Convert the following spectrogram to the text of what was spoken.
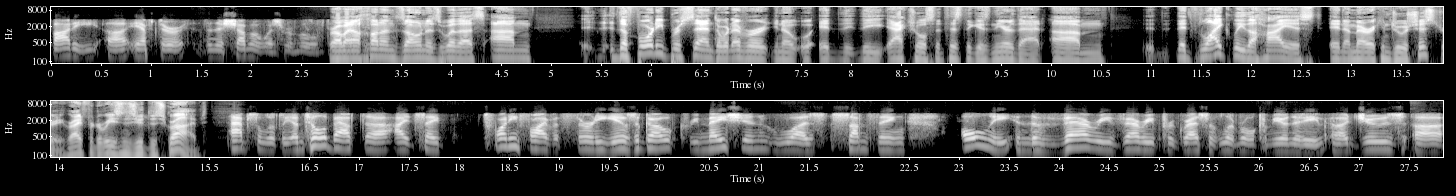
body uh, after the neshama was removed. Rabbi Elchanan Zohn is with us. Um, the forty percent or whatever you know, it, the, the actual statistic is near that. Um, it's likely the highest in American Jewish history, right? For the reasons you described. Absolutely. Until about, uh, I'd say, 25 or 30 years ago, cremation was something only in the very, very progressive liberal community. Uh, Jews uh,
